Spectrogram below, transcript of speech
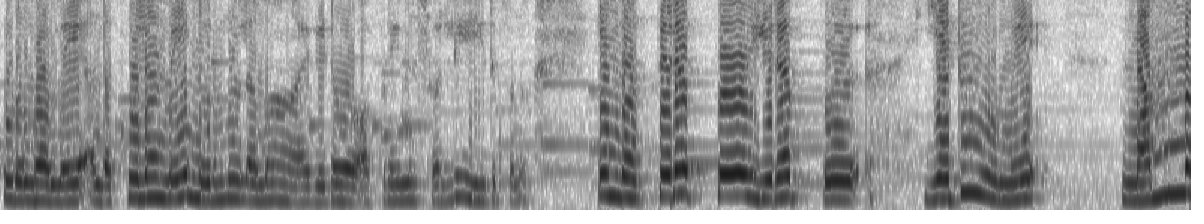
குடும்பமே அந்த குலமே நிர்மூலமா ஆகிடும் அப்படின்னு சொல்லி இது பண்ணும். இந்த பிறப்பு இறப்பு எதுவுமே நம்ம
